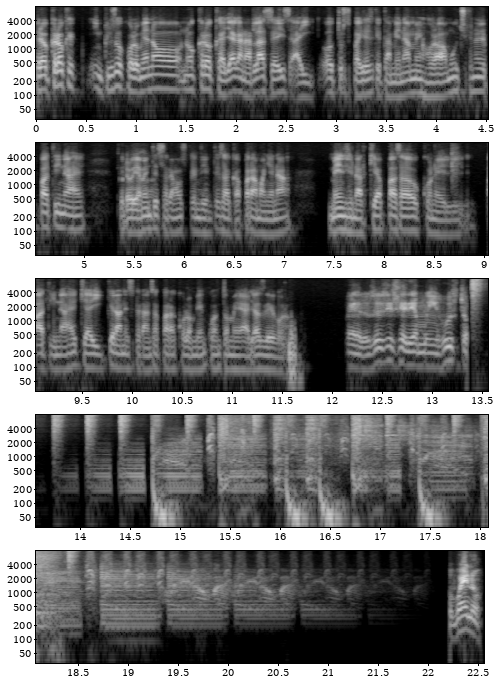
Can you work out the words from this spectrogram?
Pero creo que incluso Colombia no, no creo que haya ganar las seis. Hay otros países que también han mejorado mucho en el patinaje, pero obviamente estaremos pendientes acá para mañana mencionar qué ha pasado con el patinaje, que hay gran esperanza para Colombia en cuanto a medallas de oro. Pero eso sí sería muy injusto. Bueno,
